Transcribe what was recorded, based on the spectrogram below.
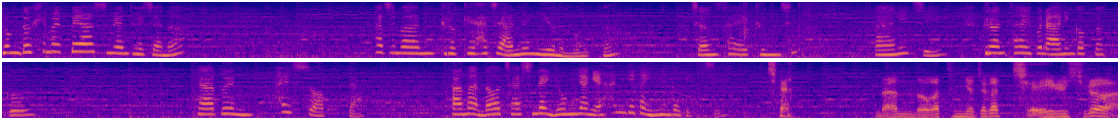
좀 더 힘을 빼앗으면 되잖아. 하지만 그렇게 하지 않는 이유는 뭘까? 전사의 금지? 아니지. 그런 타입은 아닌 것 같고. 답은 할 수 없다. 아마 너 자신의 용량에 한계가 있는 거겠지. 참, 난 너 같은 여자가 제일 싫어.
